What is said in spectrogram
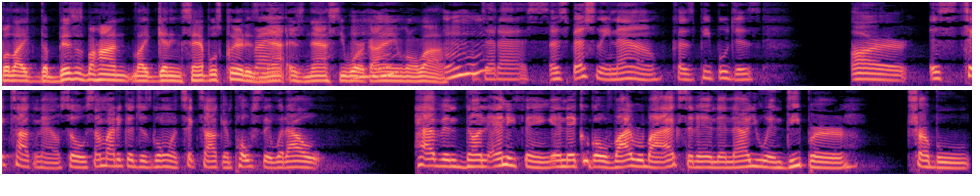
But like the business behind like getting samples cleared is Right. na- is nasty work. I ain't even gonna lie. Mm-hmm. Dead ass. especially now because people just are it's tiktok now so somebody could just go on tiktok and post it without having done anything and they could go viral by accident and then now you in deeper trouble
